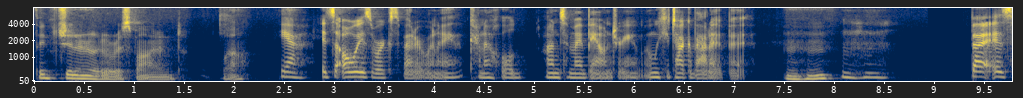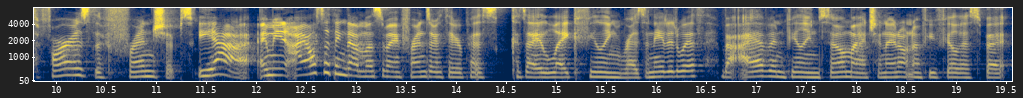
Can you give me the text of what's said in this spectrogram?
they generally respond well. Yeah, it's always works better when I kind of hold onto my boundary. And we could talk about it, but. Mm-hmm. mm-hmm. But as far as the friendships, yeah, I mean, I also think that most of my friends are therapists because I like feeling resonated with. But I have been feeling so much, and I don't know if you feel this, but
